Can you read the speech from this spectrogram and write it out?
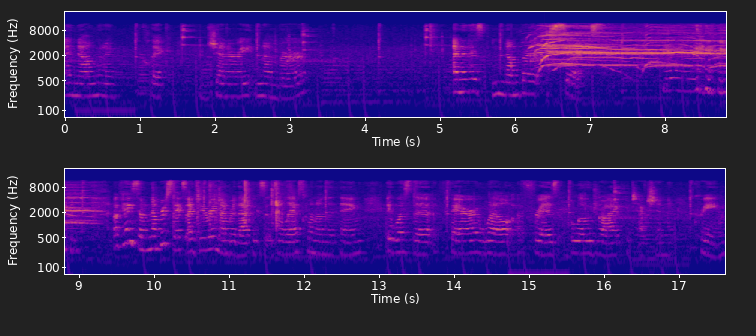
and now I'm going to click generate number. And it is number 6. Yay! okay, so number 6, I do remember that because it was the last one on the thing. It was the Farewell Frizz Blow Dry Protection cream.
